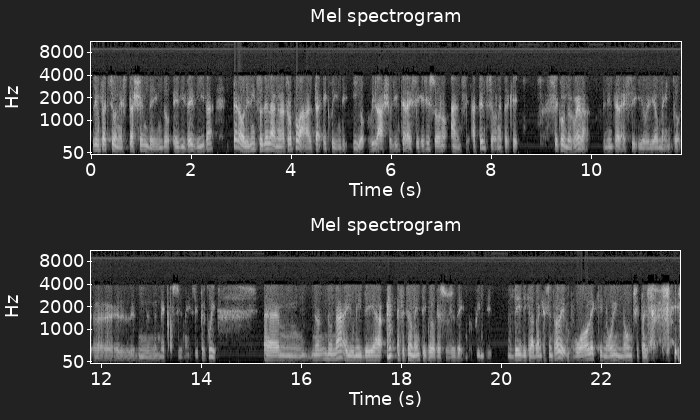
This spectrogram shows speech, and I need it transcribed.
L'inflazione sta scendendo, è viva e viva, però l'inizio dell'anno era troppo alta e quindi io vi lascio gli interessi che ci sono, anzi attenzione perché secondo come va gli interessi io ve li aumento eh, nei prossimi mesi. Per cui ehm, non, non, hai un'idea effettivamente di quello che sta succedendo. Quindi vedi che la Banca Centrale vuole che noi non ci tagliamo i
